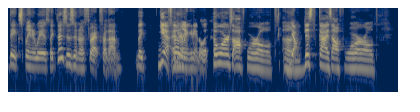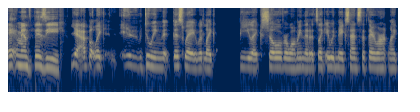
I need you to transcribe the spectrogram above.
they explain it away as like this isn't a threat for them. Like yeah, Spider-Man and like can handle it. Thor's off world. Um, Yeah. This guy's off world. Ant Man's busy. Yeah, but like doing it this way would like be like so overwhelming that it's like it would make sense that they weren't like,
